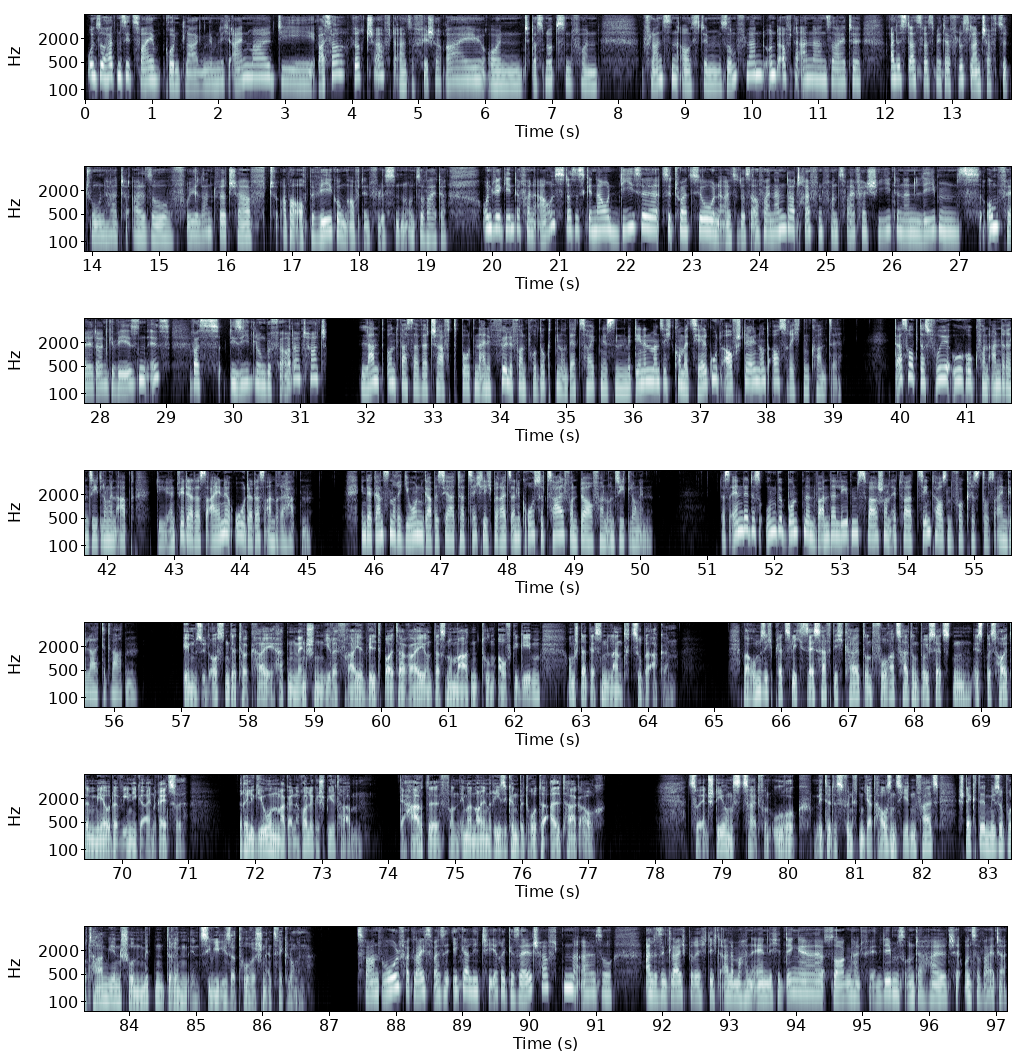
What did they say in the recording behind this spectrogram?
Und so hatten sie zwei Grundlagen, nämlich einmal die Wasserwirtschaft, also Fischerei und das Nutzen von Pflanzen aus dem Sumpfland und auf der anderen Seite alles das, was mit der Flusslandschaft zu tun hat, also frühe Landwirtschaft, aber auch Bewegung auf den Flüssen und so weiter. Und wir gehen davon aus, dass es genau diese Situation, also das Aufeinandertreffen von zwei verschiedenen Lebensumfeldern gewesen ist, was die Siedlung befördert hat Land- und Wasserwirtschaft boten eine Fülle von Produkten und Erzeugnissen, mit denen man sich kommerziell gut aufstellen und ausrichten konnte. Das hob das frühe Uruk von anderen Siedlungen ab, die entweder das eine oder das andere hatten. In der ganzen Region gab es ja tatsächlich bereits eine große Zahl von Dörfern und Siedlungen. Das Ende des ungebundenen Wanderlebens war schon etwa 10.000 vor Christus eingeläutet worden. Im Südosten der Türkei hatten Menschen ihre freie Wildbeuterei und das Nomadentum aufgegeben, um stattdessen Land zu beackern. Warum sich plötzlich Sesshaftigkeit und Vorratshaltung durchsetzten, ist bis heute mehr oder weniger ein Rätsel. Religion mag eine Rolle gespielt haben. Der harte, von immer neuen Risiken bedrohte Alltag auch. Zur Entstehungszeit von Uruk, Mitte des fünften Jahrtausends jedenfalls, steckte Mesopotamien schon mittendrin in zivilisatorischen Entwicklungen. Es waren wohl vergleichsweise egalitäre Gesellschaften, also alle sind gleichberechtigt, alle machen ähnliche Dinge, sorgen halt für ihren Lebensunterhalt und so weiter.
